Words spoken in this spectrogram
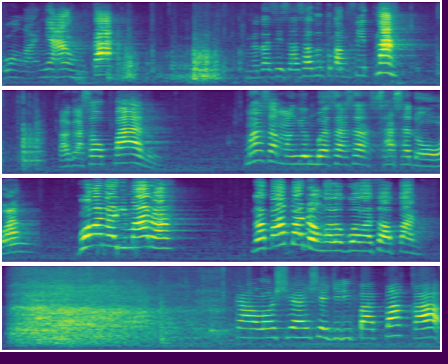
Gue nggak nyangka. Ternyata si Sasa tuh tukang fitnah. Kagak sopan. Masa manggil Mbak Sasa, Sasa doang? Gue kan lagi marah. Gak apa-apa dong kalau gue nggak sopan. Kalau Syasha jadi pataka,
